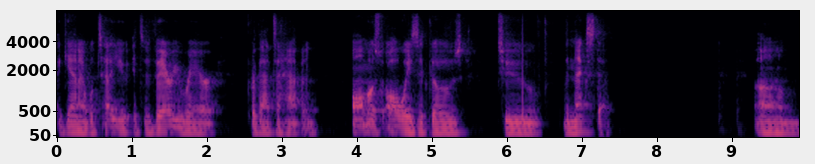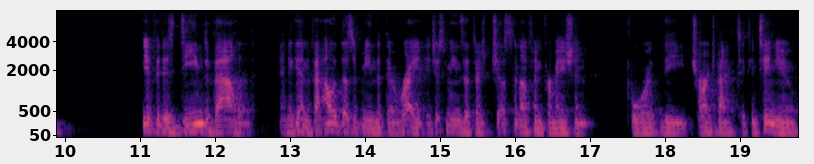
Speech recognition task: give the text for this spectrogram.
Again, I will tell you, it's very rare for that to happen. Almost always it goes to the next step. Um, if it is deemed valid, and again, valid doesn't mean that they're right, it just means that there's just enough information for the chargeback to continue,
